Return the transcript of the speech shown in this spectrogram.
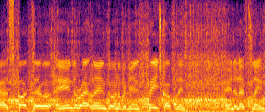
Scott Taylor in the right lane going up against Paige Coughlin in the left lane.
